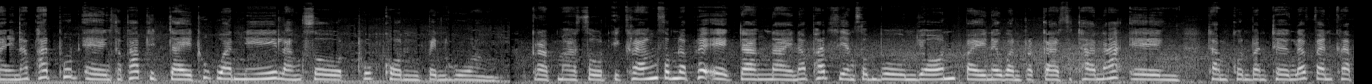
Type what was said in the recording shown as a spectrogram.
ายนภัสพูดเองสภาพจิตใจทุกวันนี้หลังโสดทุกคนเป็นห่วง กลับมาโสดอีกครั้งสำหรับพระเอกดังนายนภัสเสียงสมบูรณ์ย้อนไปในวันประกาศสถานะเองทำคนบันเทิงและแฟนคลับ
